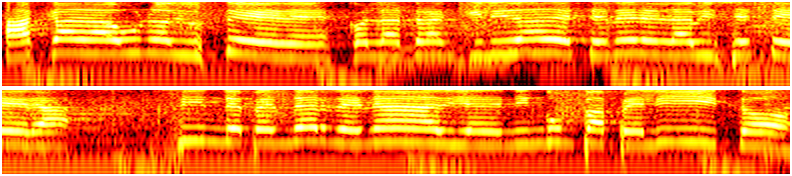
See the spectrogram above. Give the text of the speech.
a cada uno de ustedes con la tranquilidad de tener en la billetera, sin depender de nadie, de ningún papelito.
